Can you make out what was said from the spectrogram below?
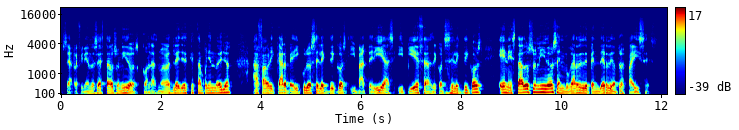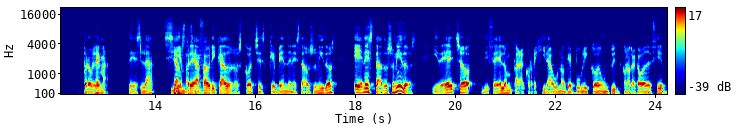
o sea, refiriéndose a Estados Unidos con las nuevas leyes que están poniendo ellos, a fabricar vehículos eléctricos y baterías y piezas de coches eléctricos en Estados Unidos en lugar de depender de otros países. Problema, Tesla siempre ha fabricado los coches que venden en Estados Unidos en Estados Unidos. Y de hecho, dice Elon, para corregir a uno que publicó un tweet con lo que acabo de decir,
